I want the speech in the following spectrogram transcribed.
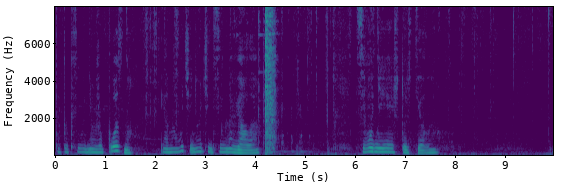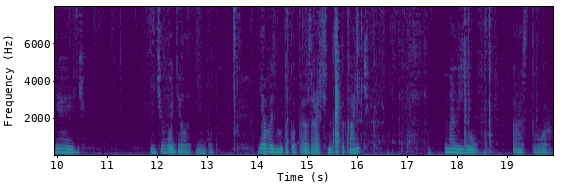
Так как сегодня уже поздно, и она очень-очень сильно вялая. Сегодня я ей что сделаю? Я ей ничего делать не буду. Я возьму такой прозрачный стаканчик, налью раствор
